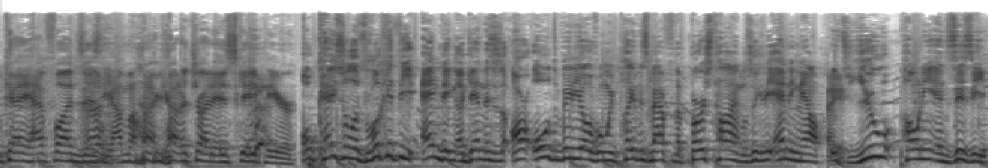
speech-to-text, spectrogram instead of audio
Okay, have fun, Zizzy. I'm I gotta try to escape here. Okay, so let's look at the ending. Again, this is our old video of when we played this map for the first time. Let's look at the ending now. Hey. It's you, Pony, and Zizzy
